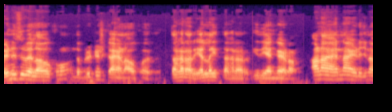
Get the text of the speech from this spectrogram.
வெனிசுவேலாவுக்கும் இந்த பிரிட்டிஷ் கயானாவுக்கும் இருக்கு தகராறு எல்லை தகராறு. இது எங்க இடம்? ஆனா என்ன ஆயிடுச்சுன்னா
